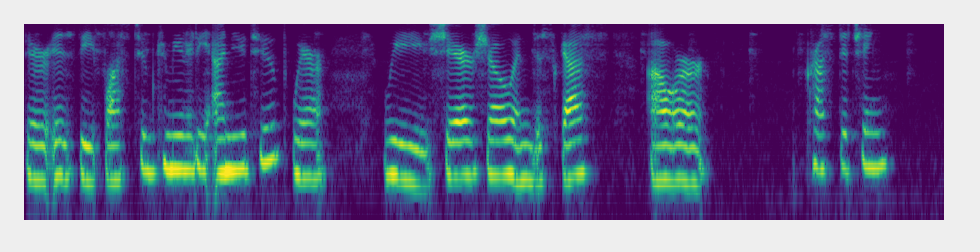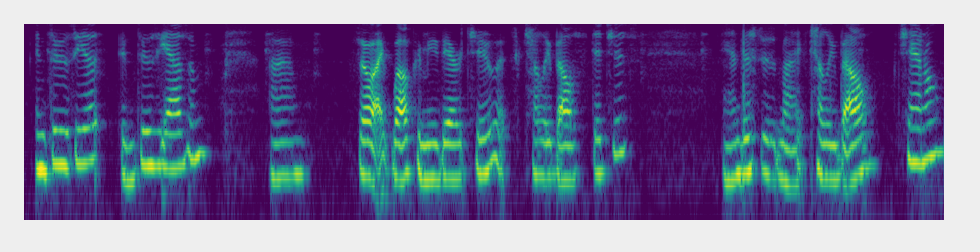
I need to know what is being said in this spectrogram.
there is the Floss Tube community on YouTube where we share, show, and discuss our cross stitching enthusiasm. Um, so I welcome you there too. It's Kelly Bell Stitches. And this is my Kelly Bell channel,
